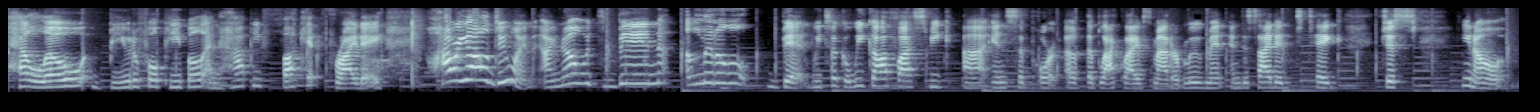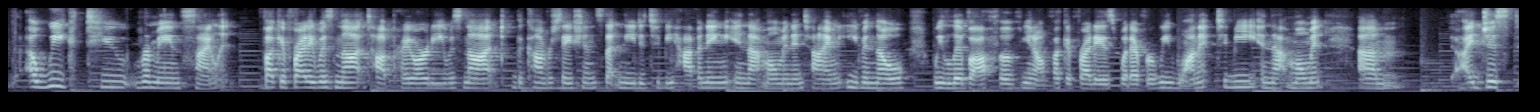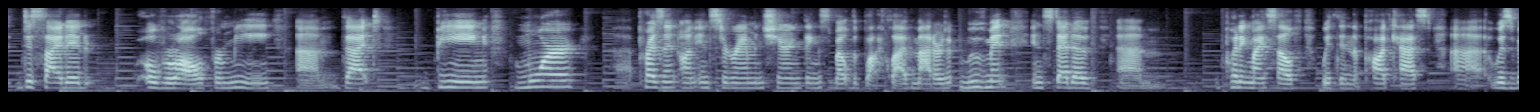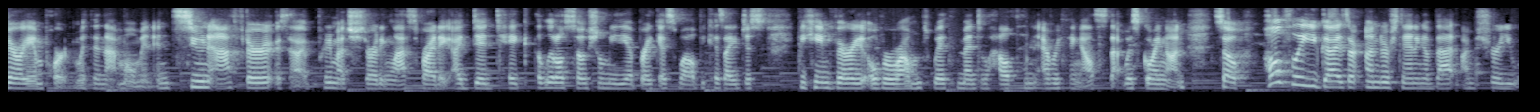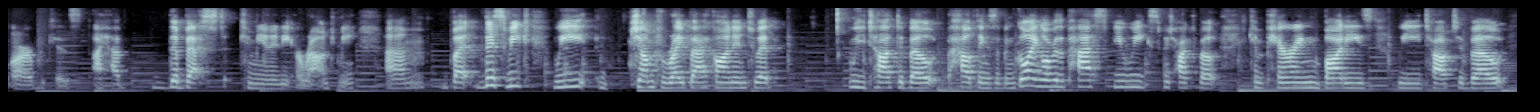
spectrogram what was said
Hello, beautiful people, and happy Fuck It Friday. How are y'all doing? I know it's been a little bit. We took a week off last week uh, in support of the Black Lives Matter movement and decided to take just, you know, a week to remain silent. Fuck It Friday was not top priority. It was not the conversations that needed to be happening in that moment in time, even though we live off of, you know, Fuck It Friday is whatever we want it to be in that moment. Um, I just decided overall for me um, that being more uh, present on Instagram and sharing things about the Black Lives Matter movement instead of um, putting myself within the podcast uh, was very important within that moment. And soon after, pretty much starting last Friday, I did take a little social media break as well because I just became very overwhelmed with mental health and everything else that was going on. So hopefully, you guys are understanding of that. I'm sure you are because I have the best community around me. Um, but this week, we jumped right back on into it we talked about how things have been going over the past few weeks. We talked about comparing bodies. We talked about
